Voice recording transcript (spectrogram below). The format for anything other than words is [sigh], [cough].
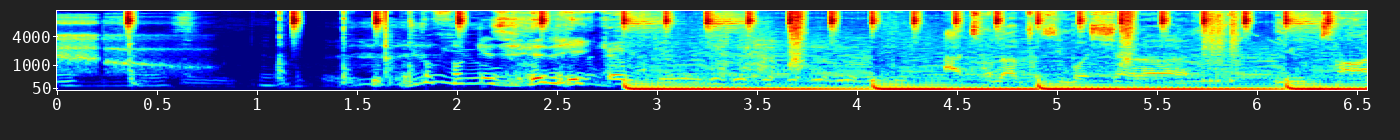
What the fuck is Rico doing? [laughs] I told that pussy boy shut up. You talk.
